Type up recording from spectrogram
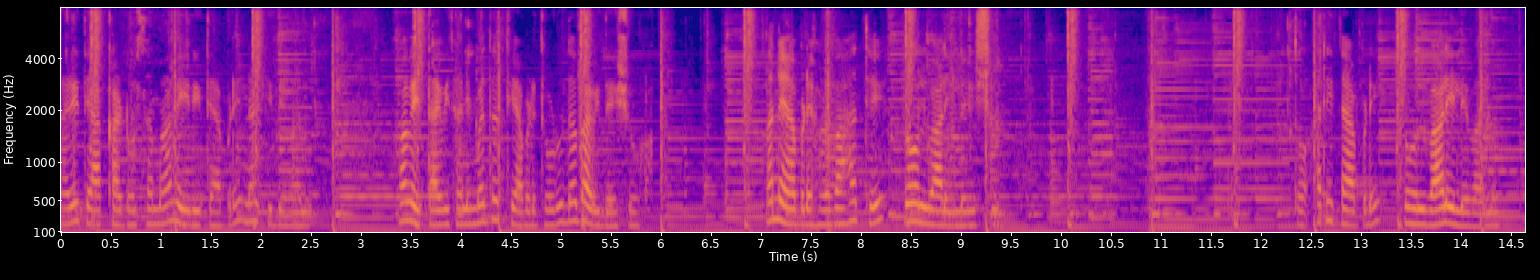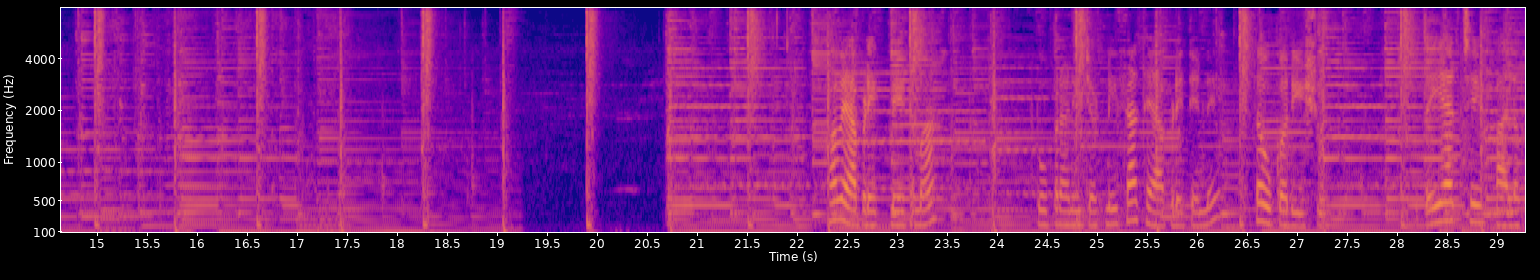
આ રીતે આખા ઢોસામાં આવે એ રીતે આપણે નાખી દેવાનું. હવે તાવીથાની મદદથી આપણે થોડું દબાવી દઈશું. અને આપણે હળવા હાથે રોલ વાળી લઈશું. તો આ રીતે આપણે રોલ વાળી લેવાનું. હવે આપણે એક પ્લેટમાં ટોપરાની ચટણી સાથે આપણે તેને સર્વ કરીશું. તૈયાર છે પાલક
